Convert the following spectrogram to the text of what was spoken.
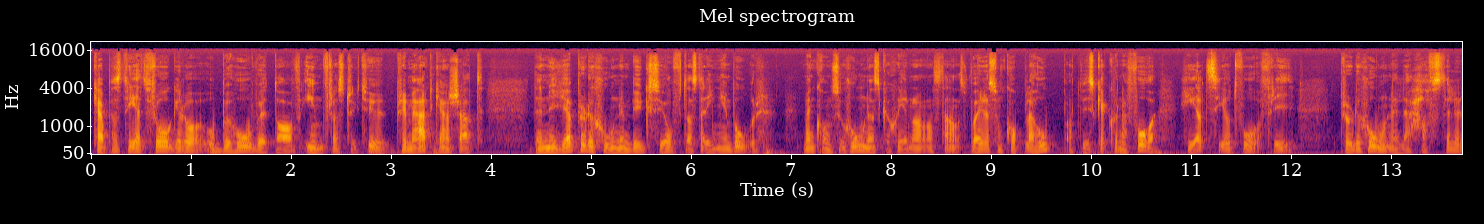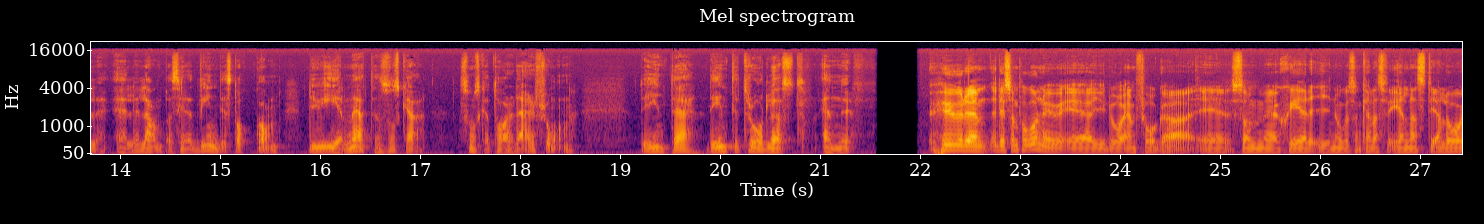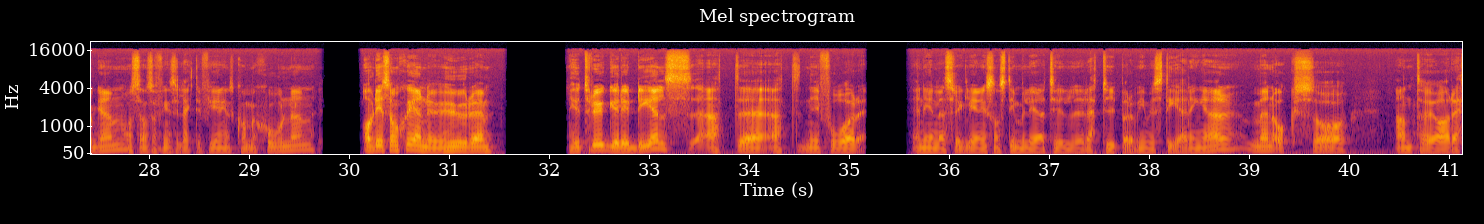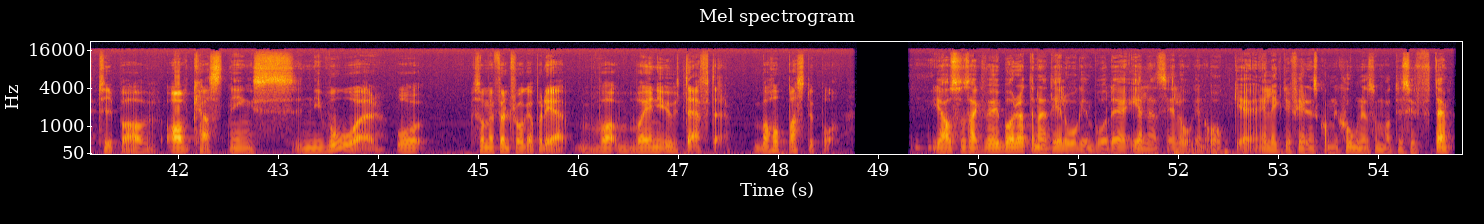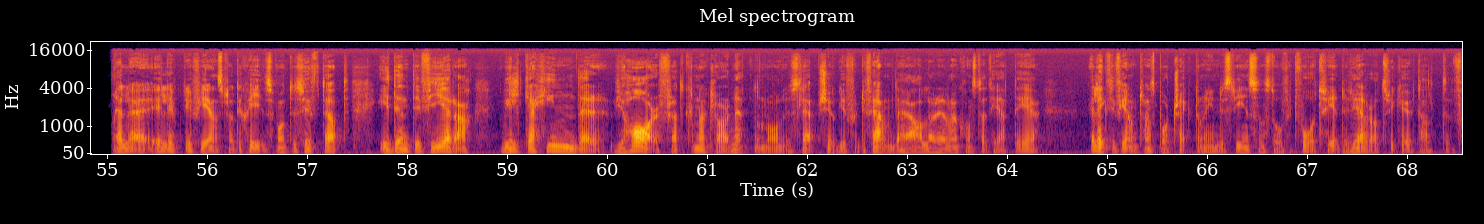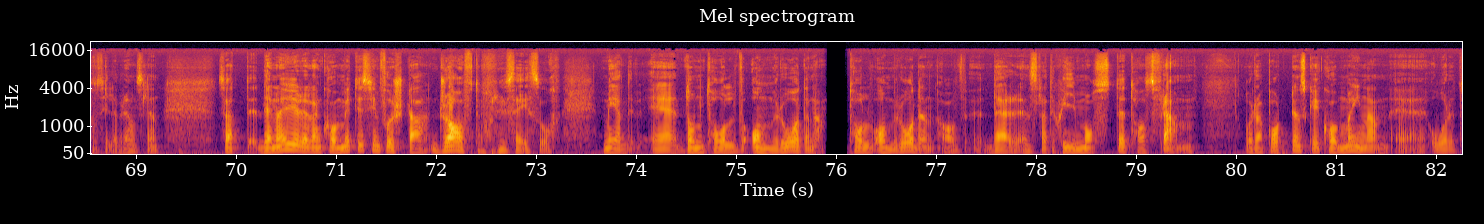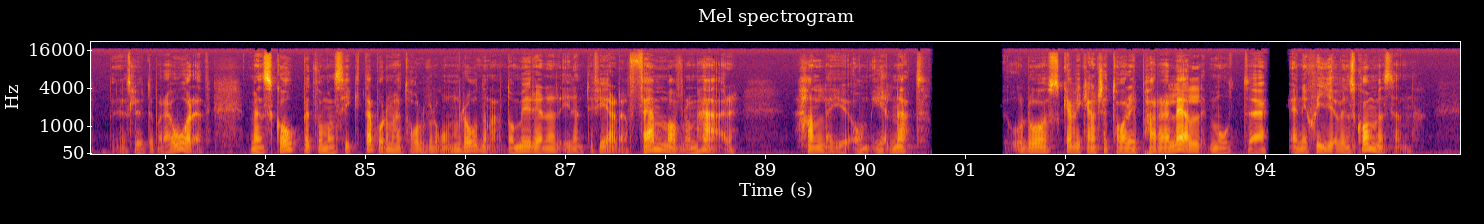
kapacitetsfrågor och, och behovet av infrastruktur, primärt kanske att den nya produktionen byggs ju oftast där ingen bor. Men konsumtionen ska ske någon annanstans. Vad är det som kopplar ihop att vi ska kunna få helt CO2-fri produktion eller havs eller, eller landbaserad vind i Stockholm? Det är ju elnäten som ska, som ska ta det därifrån. Det är inte, det är inte trådlöst ännu. Hur, eh, det som pågår nu är ju då en fråga eh, som sker i något som kallas för elnätsdialogen och sen så finns elektrifieringskommissionen. Av det som sker nu, hur, eh, hur trygg är du dels att, eh, att ni får en elnätsreglering som stimulerar till rätt typer av investeringar, men också, antar jag, rätt typ av avkastningsnivåer? Och som en följdfråga på det, vad, vad är ni ute efter? Vad hoppas du på? Ja, som sagt, vi har ju börjat den här dialogen, både elnätsdialogen och eh, elektrifieringskommissionen som har till syfte eller elektrifieringsstrategi som har till syfte att identifiera vilka hinder vi har för att kunna klara nettonollutsläpp 2045. Det har alla redan konstaterat. Det är elektrifiering av transportsektorn och industrin som står för två tredjedelar av att trycka ut allt fossila bränslen. Så att den har ju redan kommit till sin första draft om man nu säger så med eh, de 12 områdena. 12 områden av, där en strategi måste tas fram. Och rapporten ska ju komma innan eh, året, slutet på det här året. Men scopet, vad man siktar på de här 12 områdena, de är ju redan identifierade. Fem av de här handlar ju om elnät. Och då ska vi kanske ta det i parallell mot eh, energiöverenskommelsen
